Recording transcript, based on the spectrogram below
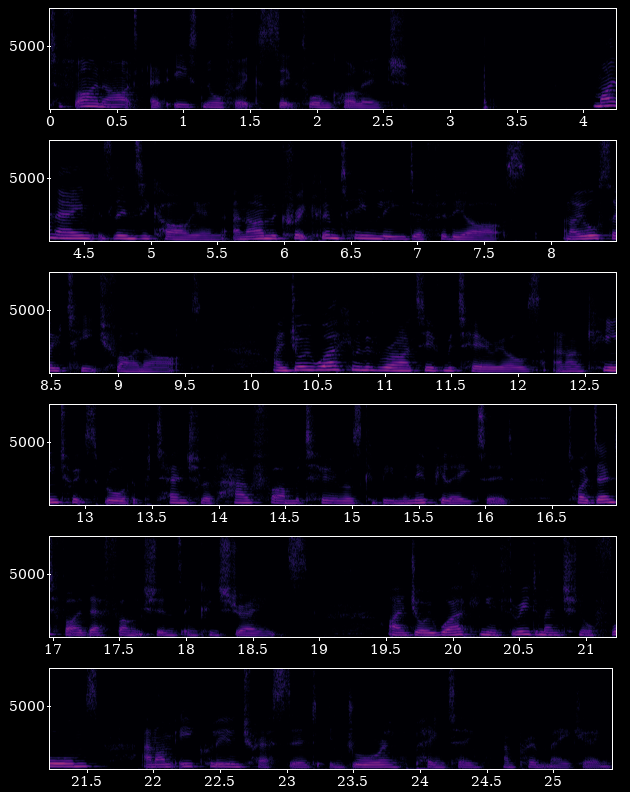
to Fine Art at East Norfolk Sixth Form College. My name is Lindsay Carlian and I'm the curriculum team leader for the arts and I also teach fine art. I enjoy working with a variety of materials and I'm keen to explore the potential of how far materials can be manipulated to identify their functions and constraints. I enjoy working in three dimensional forms and I'm equally interested in drawing, painting and printmaking.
